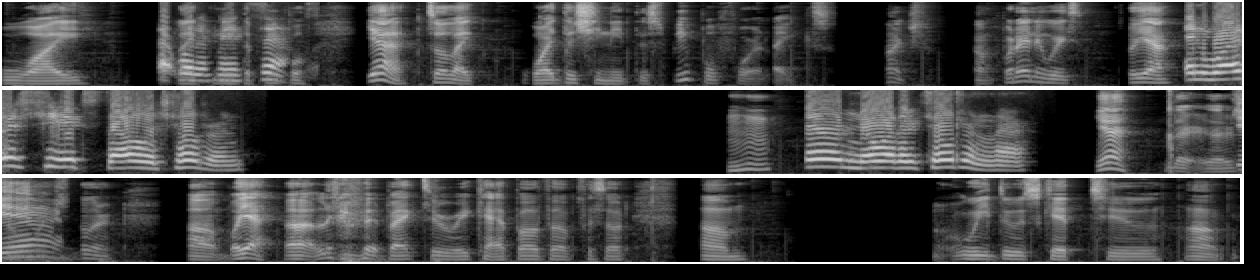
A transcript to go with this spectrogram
why That would like have made the sense. people. Yeah, so like, why does she need these people for like so much? Um, but anyways, so yeah, And why did she expel the children? hmm There are no other children there. yeah, there, there's no Yeah. more children. Um, but yeah, uh, a little bit back to recap of the episode. Um, we do skip to um,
